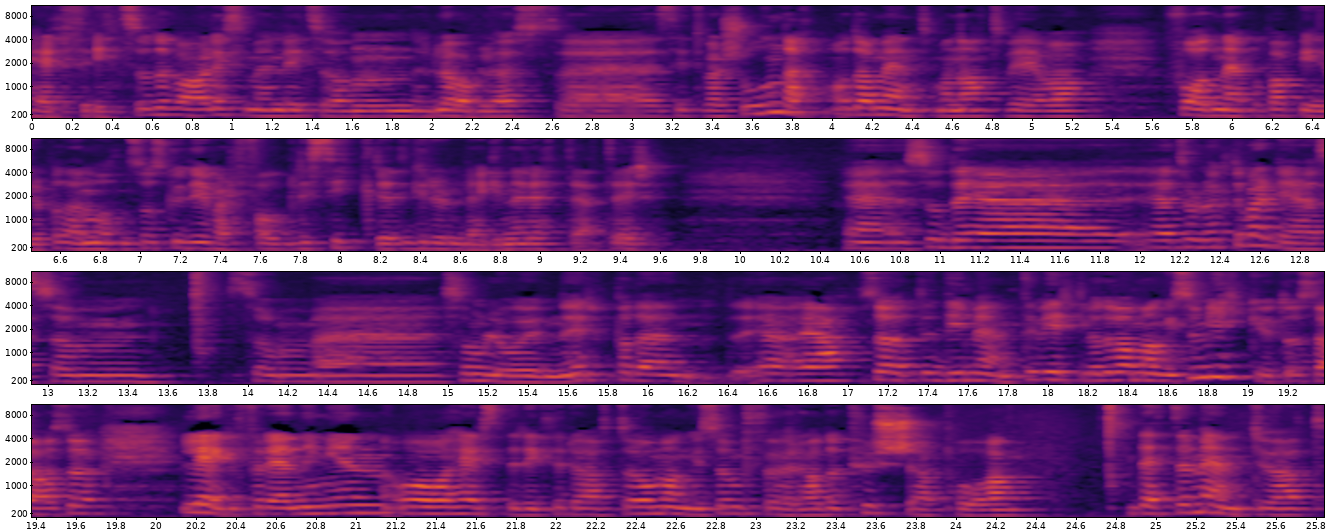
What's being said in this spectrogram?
helt fritt. Så det var liksom en litt sånn lovløs eh, situasjon, da. Og da mente man at ved å få det ned på papiret på den måten, så skulle de i hvert fall bli sikret grunnleggende rettigheter. Så det Jeg tror nok det var det som som, eh, som lå under på den ja, ja, Så de mente virkelig Og det var mange som gikk ut og sa altså Legeforeningen og Helsedirektoratet og mange som før hadde pusha på dette, mente jo at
